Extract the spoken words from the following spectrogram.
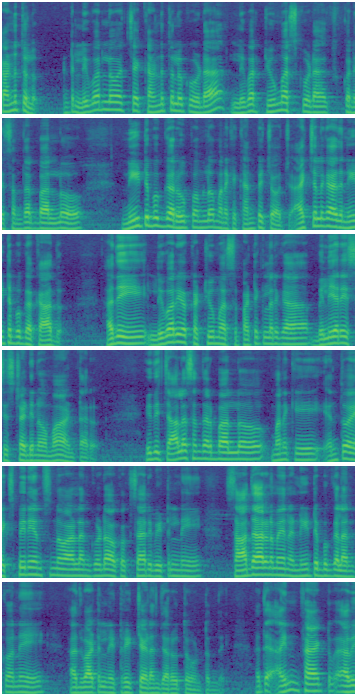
కణుతులు. అంటే లివర్లో వచ్చే కణుతులు కూడా లివర్ ట్యూమర్స్ కూడా కొన్ని సందర్భాల్లో నీటి బుగ్గ రూపంలో మనకి కనిపించవచ్చు. యాక్చువల్గా అది నీటి బుగ్గ కాదు. అది లివర్ యొక్క ట్యూమర్స్ పర్టికులర్గా బిలియరీ సిస్టడినోమా అంటారు. ఇది చాలా సందర్భాల్లో మనకి ఎంతో ఎక్స్పీరియన్స్ ఉన్న వాళ్ళని కూడా ఒక్కొక్కసారి వీటిల్ని సాధారణమైన నీటి బుగ్గలు అనుకొని అది వాటిల్ని ట్రీట్ చేయడం జరుగుతూ ఉంటుంది. అయితే ఇన్ఫ్యాక్ట్ అవి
